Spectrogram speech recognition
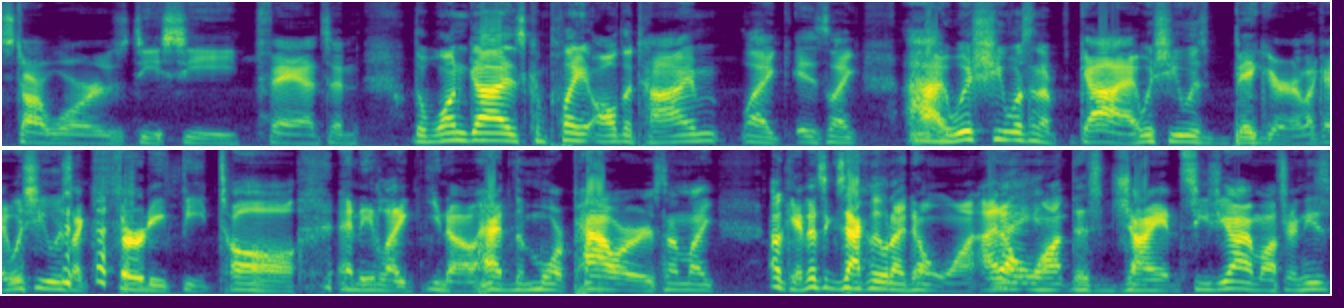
Star Wars DC fans and the one guy's complaint all the time like is like ah, I wish he wasn't a guy. I wish he was bigger. Like I wish he was like 30 feet tall and he like you know had the more powers. And I'm like okay that's exactly what I don't want. I don't Right. want this giant CGI monster. And he's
